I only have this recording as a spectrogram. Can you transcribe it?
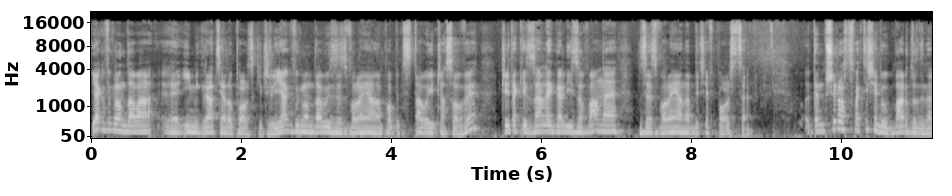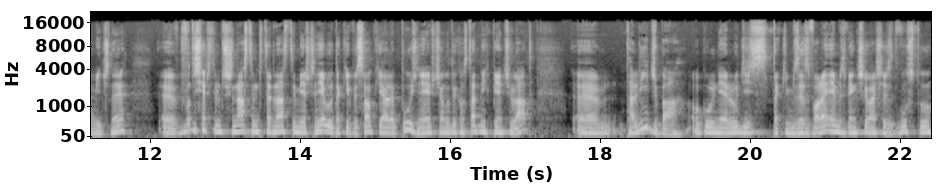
Jak wyglądała e, imigracja do Polski, czyli jak wyglądały zezwolenia na pobyt stały i czasowy, czyli takie zalegalizowane zezwolenia na bycie w Polsce. Ten przyrost faktycznie był bardzo dynamiczny. E, w 2013-2014 jeszcze nie był taki wysoki, ale później, w ciągu tych ostatnich pięciu lat, ta liczba ogólnie ludzi z takim zezwoleniem zwiększyła się z 200 e,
